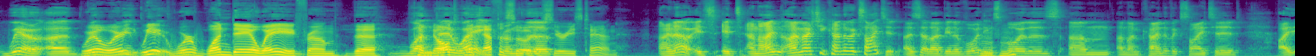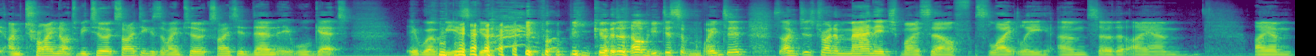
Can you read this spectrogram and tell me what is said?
we're uh, Well, we're we- we, we- we're one day away from the One day penultimate episode the- of Series Ten. I know it's it's, and I'm I'm actually kind of excited. I said I've been avoiding Mm-hmm. spoilers, um, and I'm kind of excited. I, I'm trying not to be too excited because if I'm too excited, then it will get. It won't be as good. it won't be good, and I'll be disappointed. So I'm just trying to manage myself slightly, um, so that I am, I am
